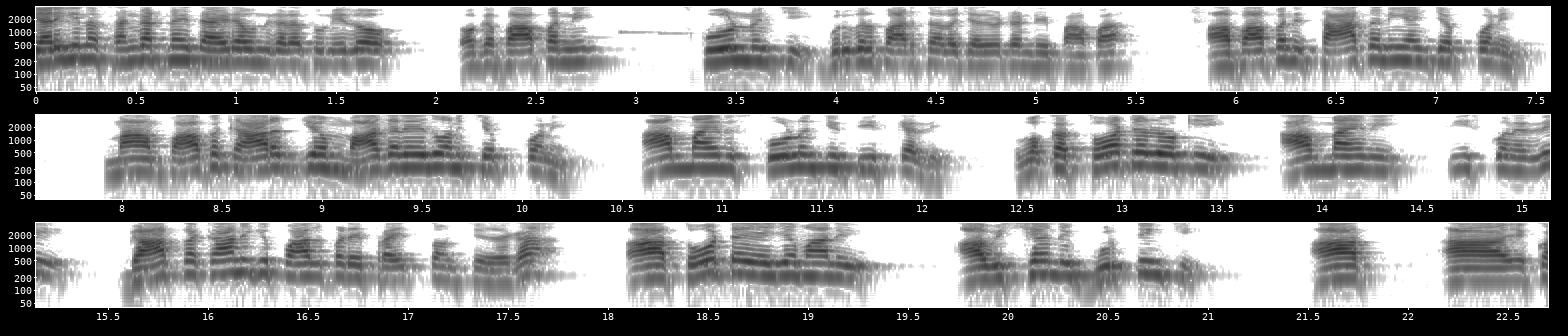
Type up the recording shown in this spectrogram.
జరిగిన సంఘటన అయితే ఐడియా ఉంది కదా తునిలో? ఒక పాపని స్కూల్ నుంచి గురుకుల పాఠశాలలో చదివేటువంటి పాప ఆ పాపని తాతని అని చెప్పుకొని మా పాపకి ఆరోగ్యం మాగలేదు అని చెప్పుకొని ఆ అమ్మాయిని స్కూల్ నుంచి తీసుకెళ్ళి ఒక తోటలోకి ఆ అమ్మాయిని తీసుకొని వెళ్ళి ఘాతకానికి పాల్పడే ప్రయత్నం చేయగా ఆ తోట యజమాని ఆ విషయాన్ని గుర్తించి ఆ ఆ యొక్క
